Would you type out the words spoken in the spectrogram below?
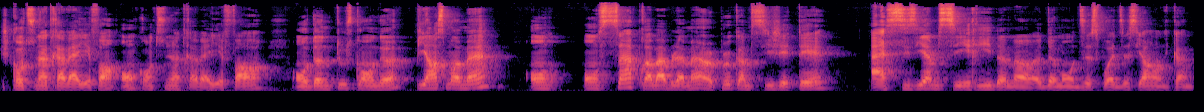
je continue à travailler fort, on continue à travailler fort, on donne tout ce qu'on a. Puis en ce moment, on, on se sent probablement un peu comme si j'étais à sixième série de, de mon 10 x 10 hier. On est comme,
